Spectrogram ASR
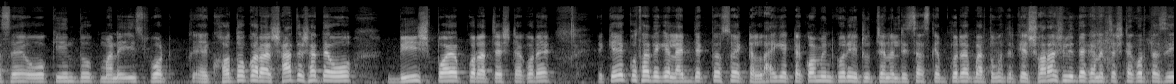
আছে, ও কিন্তু মানে স্পট ক্ষত করার সাথে সাথে ও বিষ প্রয়োগ করার চেষ্টা করে। কে কোথা থেকে লাইভ দেখতেছো একটা লাইক একটা কমেন্ট করে ইউটিউব চ্যানেলটি সাবস্ক্রাইব করে রাখবার তোমাদেরকে সরাসরি দেখানোর চেষ্টা করতেছি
